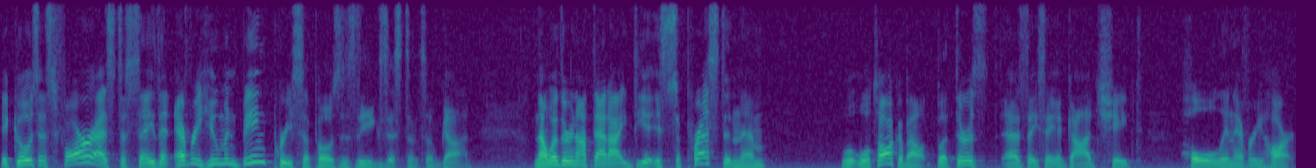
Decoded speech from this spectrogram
it goes as far as to say that every human being presupposes the existence of God. Now, whether or not that idea is suppressed in them, we'll, we'll talk about, but there's, as they say, a God shaped hole in every heart,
